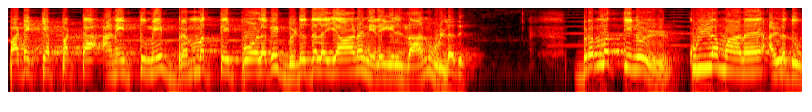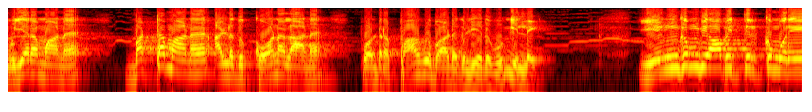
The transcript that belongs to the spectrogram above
படைக்கப்பட்ட அனைத்துமே பிரம்மத்தைப் போலவே விடுதலையான நிலையில்தான் உள்ளது. பிரம்மத்தினுள் குள்ளமான அல்லது உயரமான வட்டமான அல்லது கோணலான போன்ற பாகுபாடுகள் எதுவும் இல்லை. எங்கும் வியாபித்திருக்கும் ஒரே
